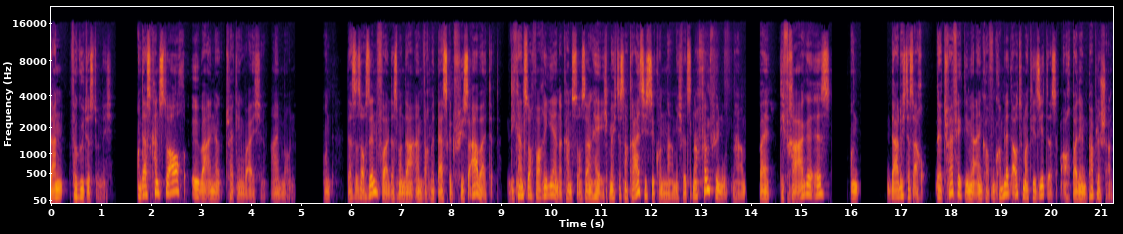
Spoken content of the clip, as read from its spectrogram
dann vergütest du nicht. Und das kannst du auch über eine Tracking-Weiche einbauen. Und das ist auch sinnvoll, dass man da einfach mit Basket Freeze arbeitet. Die kannst du auch variieren. Da kannst du auch sagen, hey, ich möchte es nach 30 Sekunden haben, ich will es nach 5 Minuten haben. Weil die Frage ist, und dadurch, dass auch der Traffic, den wir einkaufen, komplett automatisiert ist, auch bei den Publishern,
